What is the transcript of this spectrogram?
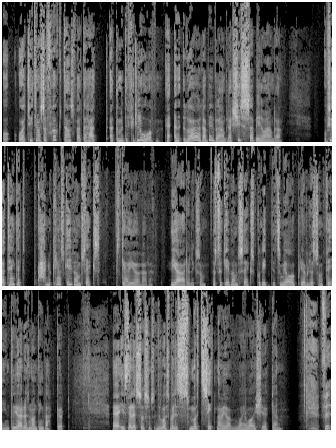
Och, och jag tyckte det var så fruktansvärt det här att de inte fick lov att röra vid varandra, kyssa vid varandra. Och så jag tänkte att ah, nu kan jag skriva om sex ska jag göra det. Jag gör det liksom. Jag ska skriva om sex på riktigt som jag upplevde det som fint och göra det som någonting vackert. Eh, istället så, det var väldigt smutsigt när jag, när jag var i kyrkan. För,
